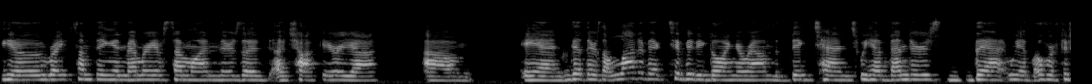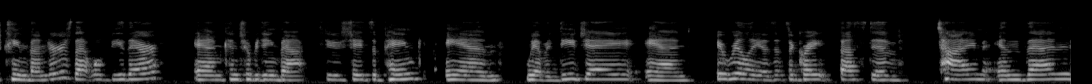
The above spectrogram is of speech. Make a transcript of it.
you know, write something in memory of someone, there's a, a chalk area. Um, and there's a lot of activity going around the big tent. We have vendors that we have over 15 vendors that will be there and contributing back to Shades of Pink. And we have a DJ, and it really is. It's a great festive time. And then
